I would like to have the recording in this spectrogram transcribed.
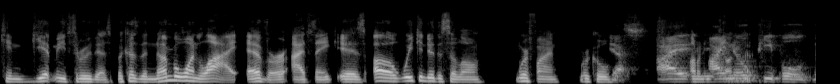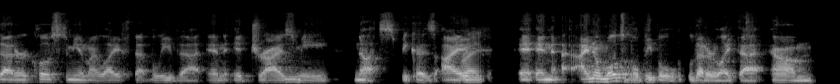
can get me through this because the number one lie ever, I think, is, oh, we can do this alone. We're fine. We're cool. Yes. I, I, I know people that are close to me in my life that believe that. And it drives mm-hmm. me nuts because I, right. and I know multiple people that are like that. Um,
